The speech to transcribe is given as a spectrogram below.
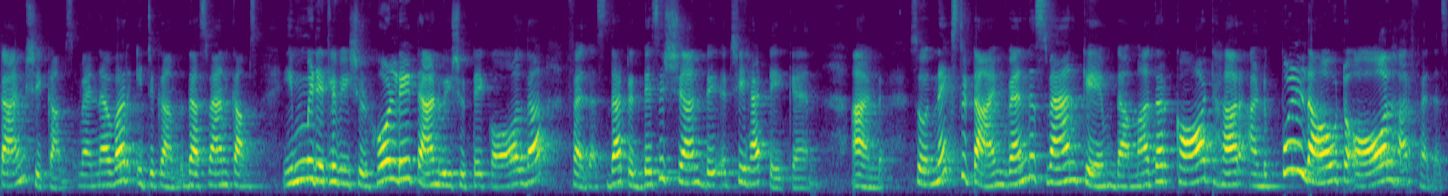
time she comes. Whenever it comes, the swan comes, immediately we should hold it and we should take all the feathers. That decision she had taken. And so next time when the swan came, the mother caught her and pulled out all her feathers.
